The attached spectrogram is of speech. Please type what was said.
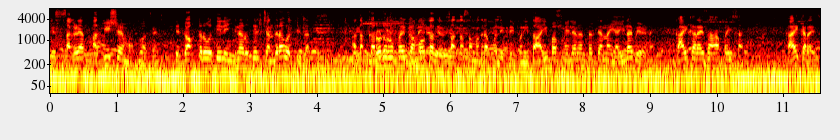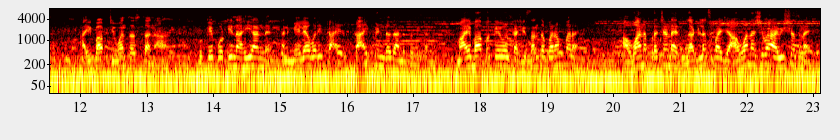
हे सगळ्यात अतिशय महत्त्वाचं आहे. ते डॉक्टर होतील इंजिनियर होतील चंद्रावरती जातील. आता करोडो रुपये कमवतात साता समुद्रापलीकडे. पण इथं आईबाप मेल्यानंतर त्यांना यायला वेळ नाही. काय करायचा हा पैसा? काय करायचं? आईबाप जिवंत असताना भुकेपोटी नाही आणणं आणि मेल्यावरही काय काय पिंडदान तुम्ही करणार? मायबाप केवळ कशी? संत परंपरा आहे. आव्हानं प्रचंड आहेत. लढलंच पाहिजे. आव्हानाशिवाय आयुष्यच नाही.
